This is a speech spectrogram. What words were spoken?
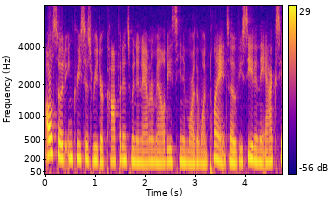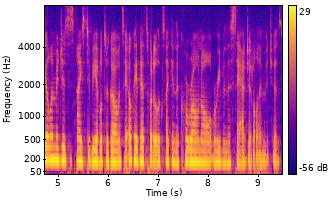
Also, it increases reader confidence when an abnormality is seen in more than one plane. So, if you see it in the axial images, it's nice to be able to go and say, okay, that's what it looks like in the coronal or even the sagittal images.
